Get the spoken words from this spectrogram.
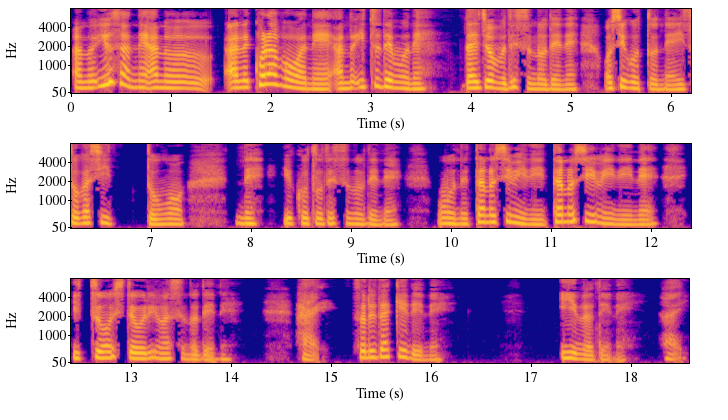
あの、ゆうさんね、あの、あれ、コラボはね、あの、いつでもね、大丈夫ですのでね、お仕事ね、忙しいと思う、ね、いうことですのでね、もうね、楽しみに、楽しみにね、いつもしておりますのでね。はい。それだけでね、いいのでね。はい。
